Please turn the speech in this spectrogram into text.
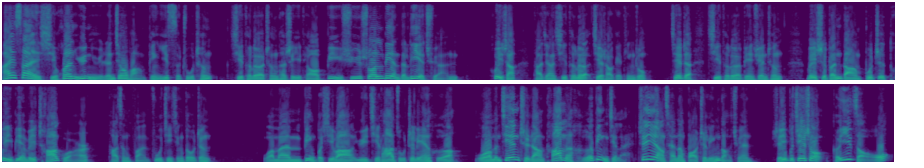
埃塞喜欢与女人交往，并以此著称。希特勒称他是一条必须拴链的猎犬。会上，他将希特勒介绍给听众。接着，希特勒便宣称，为使本党不致蜕变为茶馆，他曾反复进行斗争。我们并不希望与其他组织联合。我们坚持让他们合并进来，这样才能保持领导权。谁不接受，可以走。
